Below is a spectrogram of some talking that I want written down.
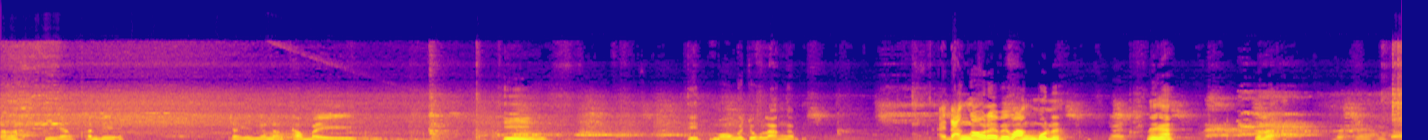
อะนี่ครับคันนี้ช่างเอ็นกำลังทำไปที่ติดมองกระจกหลังครับ ไอ้ดังเอาอะไรไปวางข้างบนน่ะไงนี่ไงนั่นแหละบอกโอ้พี่ตา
